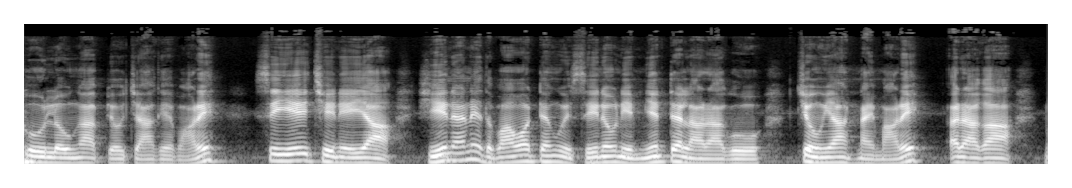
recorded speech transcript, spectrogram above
ဟိုလုံကပြောကြားခဲ့ပါတယ်။ စီရေးအခြေအနေအရရေနံနဲ့သဘာဝတန်းငွေဈေးနှုန်းတွေမြင့်တက်လာတာကိုကြုံရနိုင်ပါတယ်။အဲ့ဒါကမ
